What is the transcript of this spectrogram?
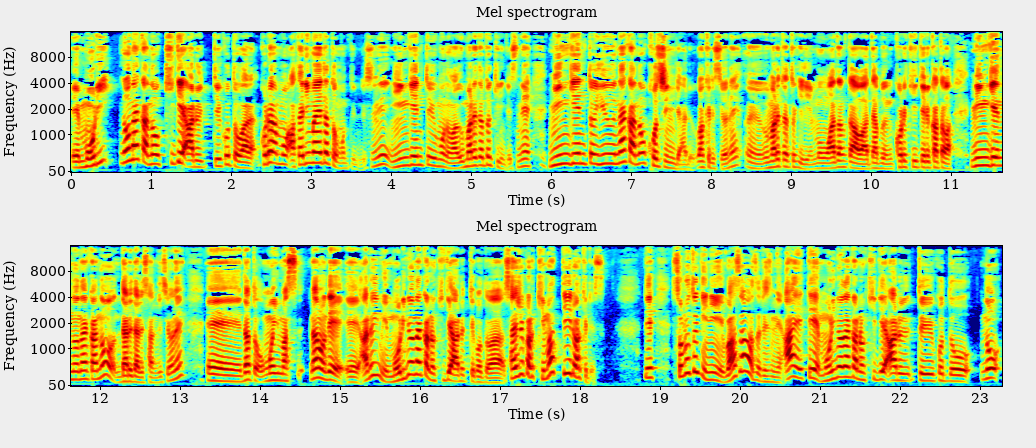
えー、森の中の木であるっていうことは、これはもう当たり前だと思ってるんですね。人間というものは生まれた時にですね、人間という中の個人であるわけですよね。うん、生まれた時に、もうあなたは多分これ聞いてる方は人間の中の誰々さんですよね。えー、だと思います。なので、えー、ある意味森の中の木であるってことは、最初から決まっているわけです。で、その時にわざわざですね、あえて森の中の木であるということの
